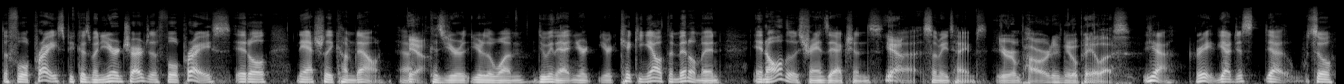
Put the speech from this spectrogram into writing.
the full price because when you're in charge of the full price it'll naturally come down uh, yeah because you're you're the one doing that and you're you're kicking out the middleman in all those transactions yeah uh, so many times you're empowered and you'll pay less yeah Great. Yeah, just yeah. So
